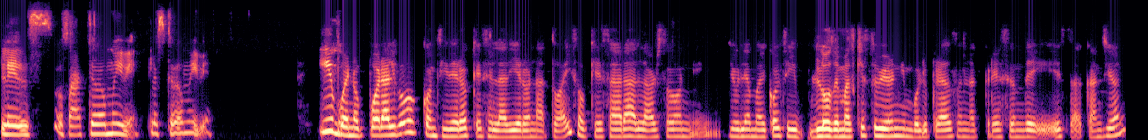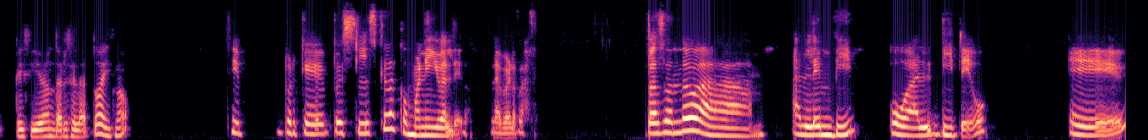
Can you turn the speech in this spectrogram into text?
Les, o sea, quedó muy bien, les quedó muy bien. Y bueno, por algo considero que se la dieron a Twice o que Sarah Larson y Julia Michaels y los demás que estuvieron involucrados en la creación de esta canción decidieron dársela a Twice, ¿no? Porque pues les queda como anillo al dedo, la verdad. Pasando a, al MV o al video, eh,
